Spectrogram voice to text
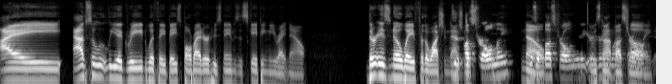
I absolutely agreed with a baseball writer whose name is escaping me right now. There is no way for the Washington was Nationals. Buster Olney? No, was it Buster Olney? it was not with? Buster oh, Olney. Okay.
